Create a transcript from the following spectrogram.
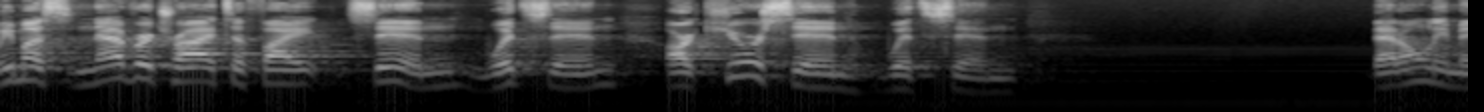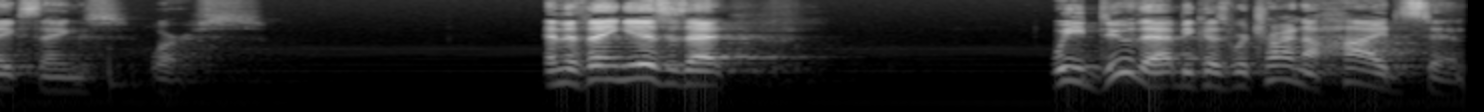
We must never try to fight sin with sin or cure sin with sin. That only makes things worse. And the thing is, is that we do that because we're trying to hide sin.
